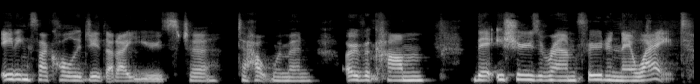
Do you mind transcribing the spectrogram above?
eating psychology that I use to to help women overcome their issues around food and their weight.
